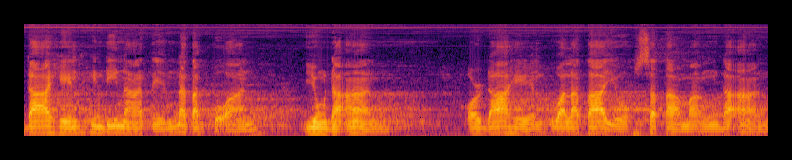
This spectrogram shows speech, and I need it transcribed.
dahil hindi natin natagpuan yung daan or dahil wala tayo sa tamang daan.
